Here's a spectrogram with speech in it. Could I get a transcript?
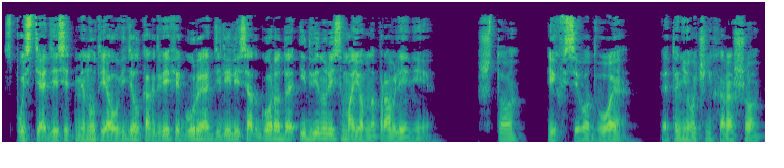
Спустя десять минут я увидел, как две фигуры отделились от города и двинулись в моем направлении. Что? Их всего двое? Это не очень хорошо.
